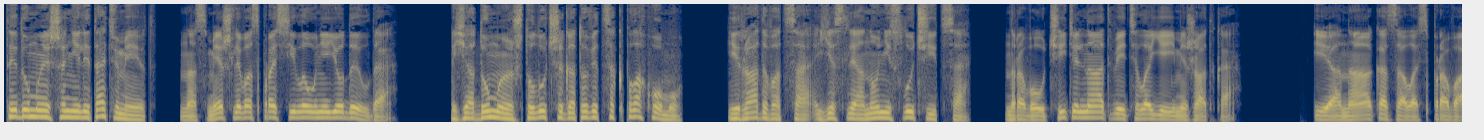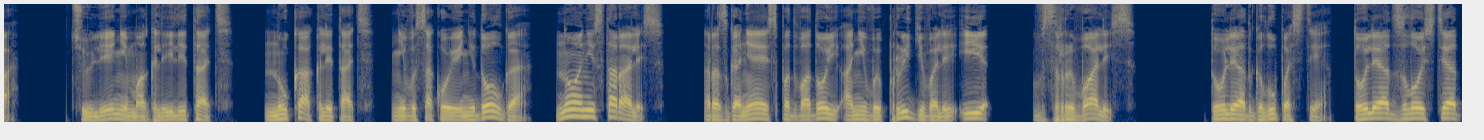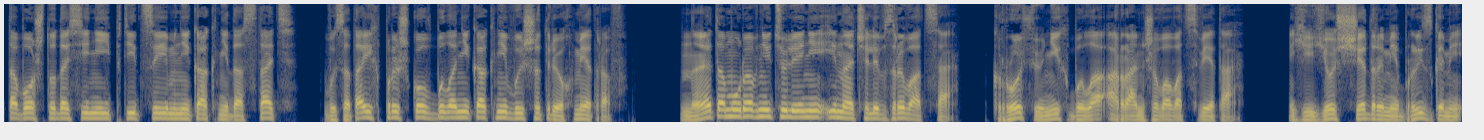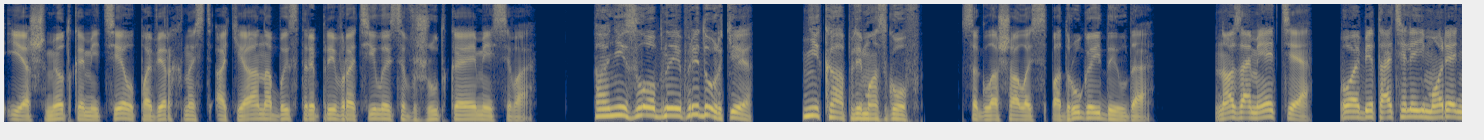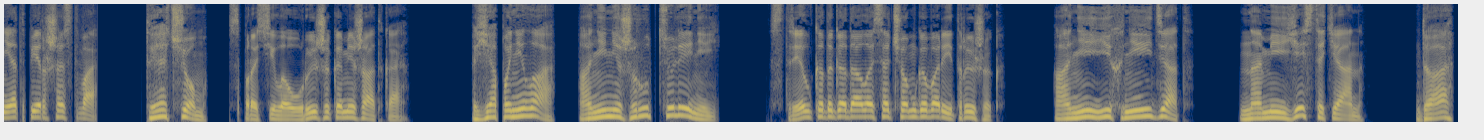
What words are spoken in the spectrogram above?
«Ты думаешь, они летать умеют?» Насмешливо спросила у нее Дылда. «Я думаю, что лучше готовиться к плохому и радоваться, если оно не случится», нравоучительно ответила ей межатка. И она оказалась права. Тюлени могли летать. Ну как летать? Не высоко и недолго, но они старались. Разгоняясь под водой, они выпрыгивали и... взрывались. То ли от глупости, то ли от злости от того, что до синей птицы им никак не достать, высота их прыжков была никак не выше трех метров. На этом уровне тюлени и начали взрываться. Кровь у них была оранжевого цвета. Ее щедрыми брызгами и ошметками тел поверхность океана быстро превратилась в жуткое месиво. «Они злобные придурки! Ни капли мозгов!» соглашалась с подругой Дылда. «Но заметьте, у обитателей моря нет пиршества». «Ты о чем?» — спросила у Рыжика межатка. «Я поняла, они не жрут тюленей». Стрелка догадалась, о чем говорит Рыжик. «Они их не едят. На Ми есть океан?» «Да».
